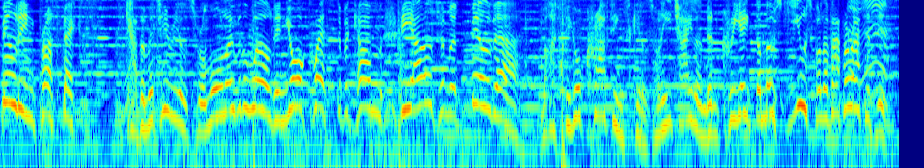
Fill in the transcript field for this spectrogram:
building prospects. Gather materials from all over the world in your quest to become the ultimate builder. Master your crafting skills on each island and create the most useful of apparatuses.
